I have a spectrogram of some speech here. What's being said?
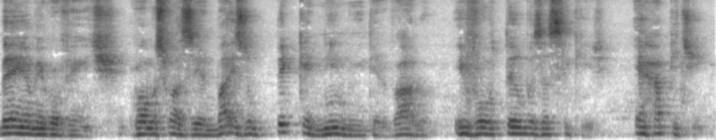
Bem, amigo ouvinte, vamos fazer mais um pequenino intervalo e voltamos a seguir. É rapidinho.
